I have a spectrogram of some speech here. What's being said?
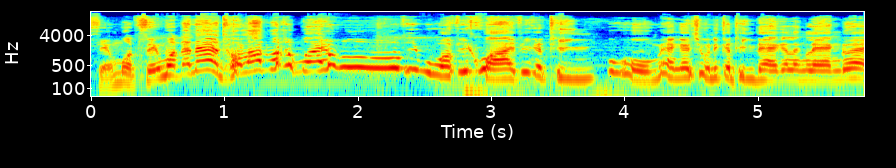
เสียงหมดเสียงหมดแน่ๆทรรัสว่าทำไมโอ้โหพี่วัวพี่ควายพี่กระทิงโอ้โหแม่งไอ้ช่วงนี้กระทิงแดงกำลังแรงด้วย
